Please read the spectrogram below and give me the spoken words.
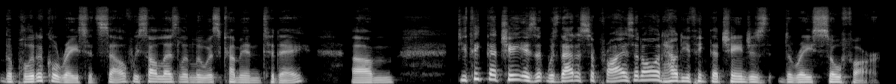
the political race itself, we saw Leslyn Lewis come in today. Um, do you think that change is it was that a surprise at all, and how do you think that changes the race so far?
